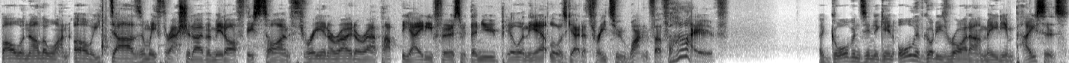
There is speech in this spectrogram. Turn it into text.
Bowl another one. Oh, he does, and we thrash it over mid off this time. Three in a row to wrap up the 81st with the new pill, and the Outlaws go to 3 2 1 for 5. So Gorvin's in again. All they've got is right arm medium paces.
